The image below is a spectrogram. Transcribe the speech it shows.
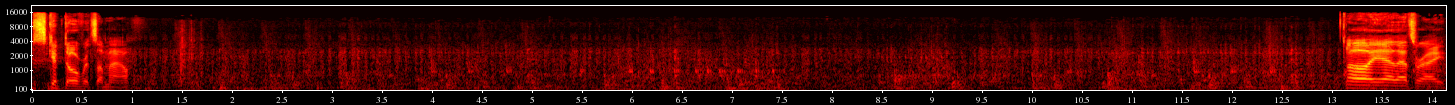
skipped over it somehow. Oh yeah, that's right.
